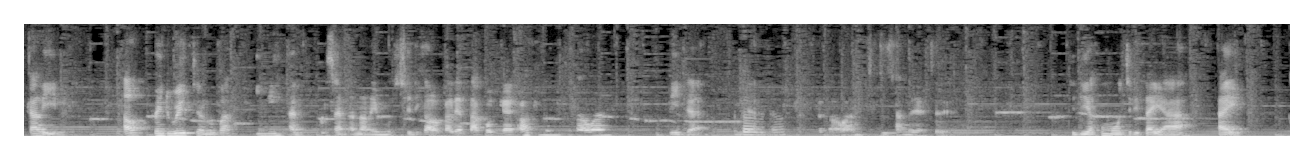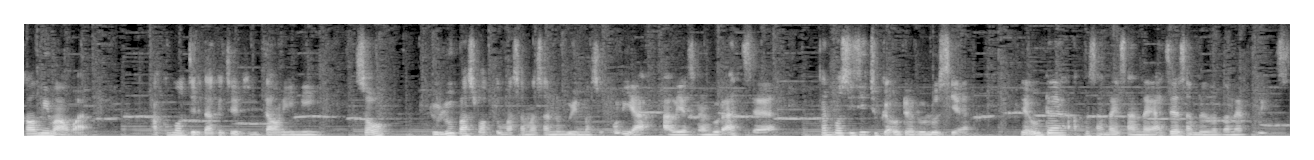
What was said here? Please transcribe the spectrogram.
kali ini oh by the way jangan lupa ini 100% anonymous jadi kalau kalian takut kayak oh gimana ketahuan tidak Betul tidak betul. ketahuan jadi santai aja ya. Jadi aku mau cerita ya. Hai me Mawar aku mau cerita kejadian di tahun ini. So dulu pas waktu masa-masa nungguin masuk kuliah alias nganggur aja kan posisi juga udah lulus ya. Ya udah aku santai-santai aja sambil nonton Netflix.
